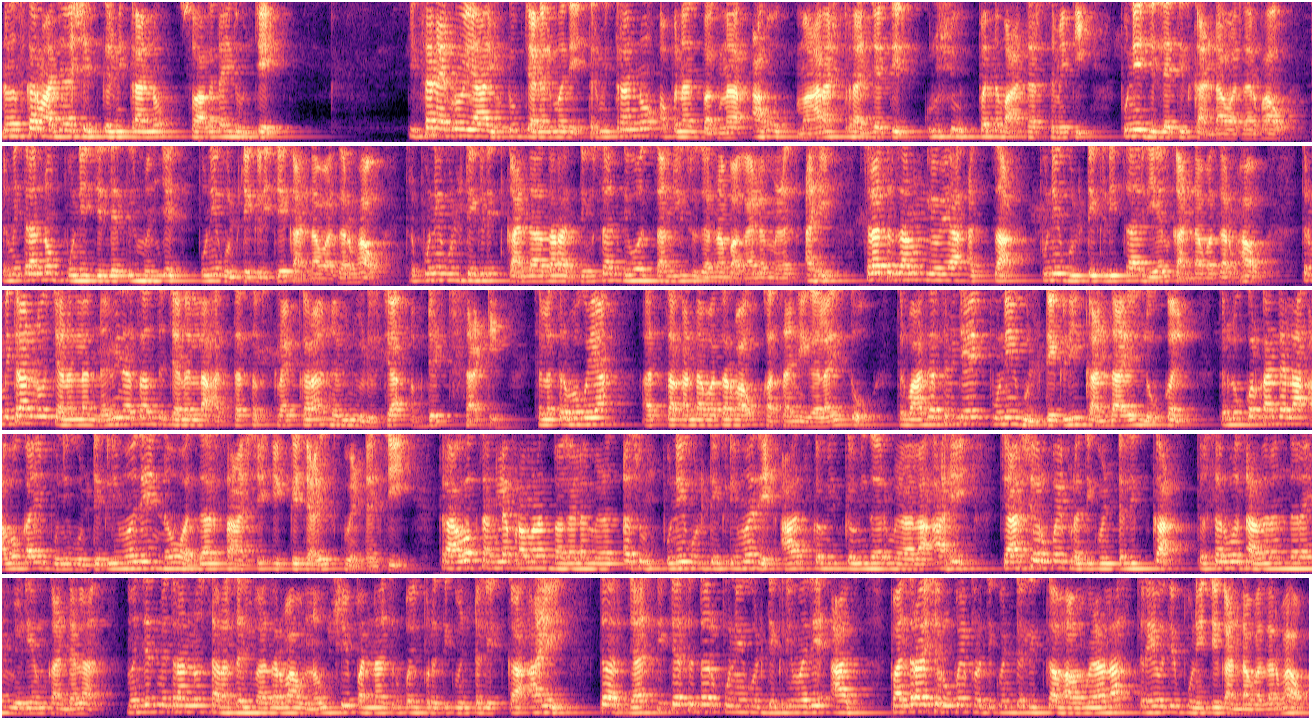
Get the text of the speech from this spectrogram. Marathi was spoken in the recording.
नमस्कार माझ्या शेतकरी मित्रांनो. स्वागत आहे तुमचे. किसान ॲग्रो या यूट्यूब चॅनलमध्ये. तर मित्रांनो आपण आज बघणार आहोत महाराष्ट्र राज्यातील कृषी उत्पन्न बाजार समिती पुणे जिल्ह्यातील कांदा बाजार भाव. तर मित्रांनो पुणे जिल्ह्यातील म्हणजेच पुणे गुलटेकडीचे कांदा बाजार भाव. तर पुणे गुलटेकडीत कांदा दरात दिवसांदिवस चांगली सुधारणा बघायला मिळत आहे. चला तर जाणून घेऊया आजचा पुणे गुलटेकडीचा रिअल कांदा बाजार भाव. तर मित्रांनो चॅनलला नवीन असाल तर चॅनलला आत्ता सबस्क्राईब करा. नवीन व्हिडिओच्या अपडेट्ससाठी चला तर बघूया आजचा कांदा बाजार भाव कसा निघाला आहे तो. तर बाजार समिती आहे पुणे गुलटेकडी कांदा आहे लोकल. तर लोकल कांद्याला आवक आहे पुणे गुलटेकडीमध्ये नऊ हजार सहाशे एक्केचाळीस क्विंटलची. तर आवक चांगल्या प्रमाणात बघायला मिळत असून पुणे गुलटेकडीमध्ये आज कमीत कमी दर मिळाला आहे. चारशे रुपये प्रति क्विंटल इतका. तर सर्वसाधारण दर आहे मीडियम कांद्याला. म्हणजेच मित्रांनो सरासरी बाजारभाव नऊशे पन्नास रुपये प्रति क्विंटल इतका आहे. तर जास्तीत जास्त दर पुणे गुलटेकडीमध्ये आज पंधराशे रुपये प्रति क्विंटल इतका भाव मिळाला तर हे होते पुणेचे कांदा बाजार भाव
